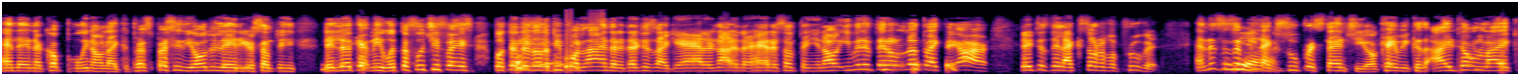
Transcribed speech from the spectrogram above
and then a couple, you know, like especially the older lady or something, they look at me with the Fuji face. But then there's other people in line that they're just like, yeah, they're not in their head or something, you know. Even if they don't look like they are, they just they like sort of approve it. And this isn't me like super stenchy, okay? Because I don't like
